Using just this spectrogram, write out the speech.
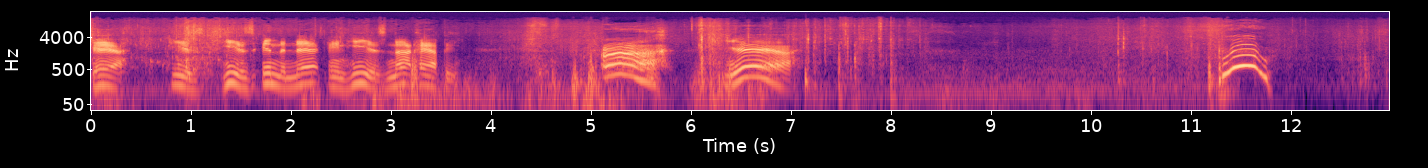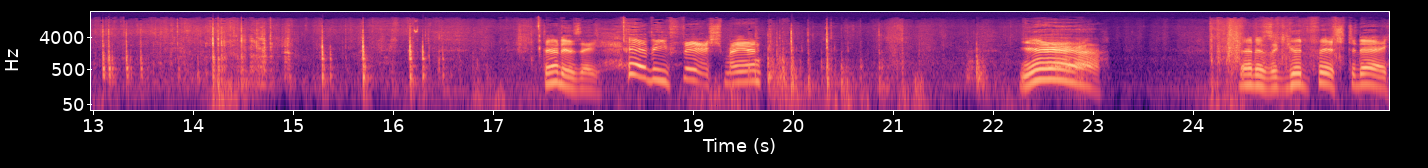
yeah, he is, he is in the net and he is not happy. Ah, yeah. Woo! That is a heavy fish, man. Yeah. That is a good fish today.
